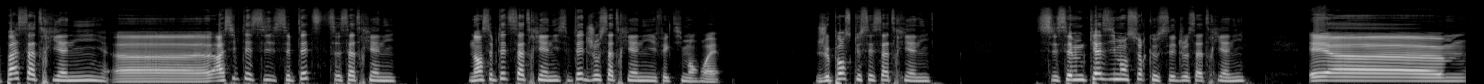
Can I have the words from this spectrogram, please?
Pas Satriani. euh, Ah si c'est peut-être Satriani. Non c'est peut-être Satriani. C'est peut-être Joe Satriani effectivement. Ouais. Je pense que c'est Satriani. C'est c'est même quasiment sûr que c'est Joe Satriani. Et, euh,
